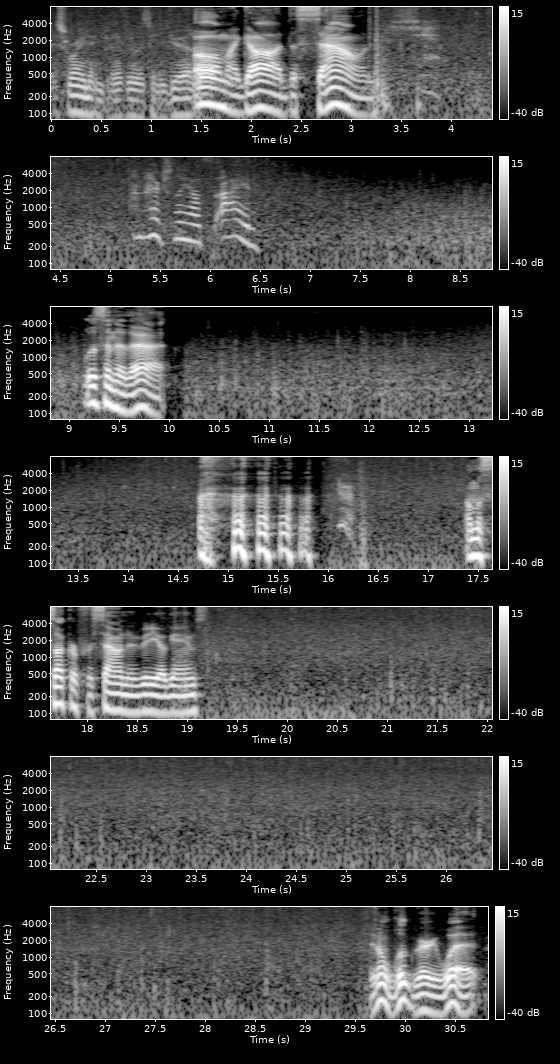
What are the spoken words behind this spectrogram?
This rain ain't gonna do us any good. Oh my god, the sound. Shit. I'm actually outside. Listen to that. I'm a sucker for sound in video games. They don't look very wet.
